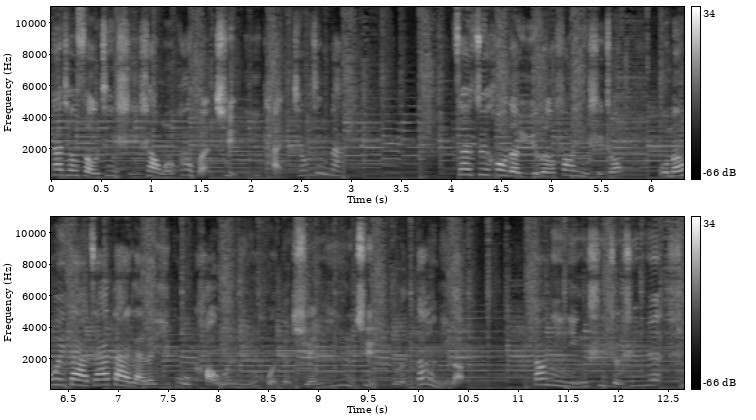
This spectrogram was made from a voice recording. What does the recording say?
那就走进时尚文化馆去一探究竟吧。在最后的娱乐放映室中。我们为大家带来了一部拷问灵魂的悬疑日剧，轮到你了。当你凝视着深渊，深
